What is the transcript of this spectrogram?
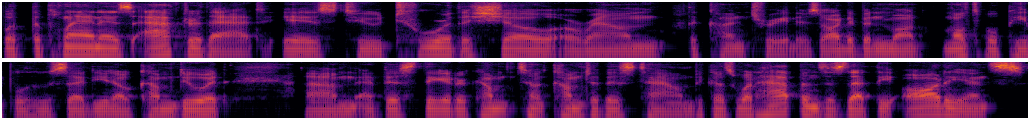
what the plan is after that is to tour the show around the country. There's already been multiple people who said, you know, come do it um, at this theater, come to, come to this town. Because what happens is that the audience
